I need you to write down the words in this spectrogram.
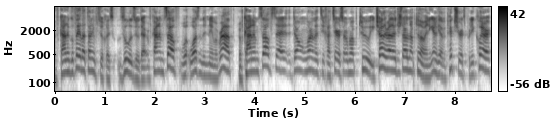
Rav Kahana Gufei Latani Psuchis Zulazu. That Rav Kahana himself wasn't the name of Rav. Rav Kana himself said, "Don't learn that the chatzeres open up to each other, rather just open up to them." And again, if you have a picture, it's pretty clear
